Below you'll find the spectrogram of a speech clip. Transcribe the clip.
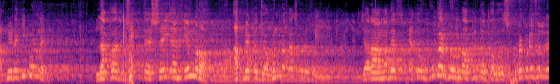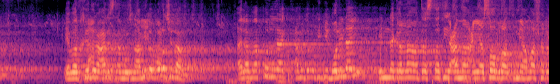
আপনি এটা কি করলেন? লাকাদ জিকতা শাইআন ইমরা। আপনি একটা জঘন্য কাজ করে ফেললেন। যারা আমাদের এত উপকার করল আপনি তার তলদেশ ফুটা করে ফেললেন। এবার খিদর আলী ইসলাম বলছেন আমি তো বলেছিলাম আলাম আকুল লাক আমি তোমাকে কি বলি নাই? ইন্নাকা লা তাস্তাতি আমা আইয়া সবরা তুমি আমার সাথে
